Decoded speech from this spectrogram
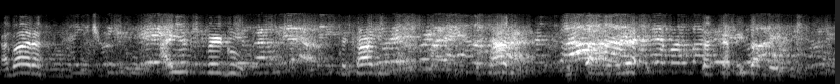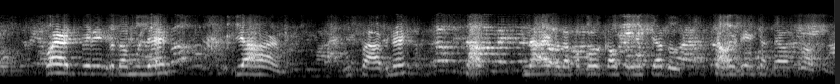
Agora, Aí eu te pergunto. aí eu te pergunto. Você sabe? Você sabe? Você sabe, né? Só fica sem saber. Qual é a diferença da mulher e a arma? Não sabe, né? Sabe? Na árvore dá pra colocar o silenciador. Tchau, gente. Até a próxima.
